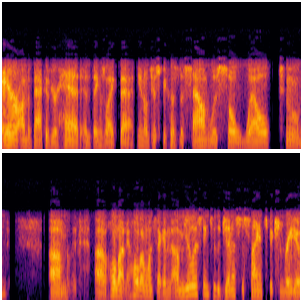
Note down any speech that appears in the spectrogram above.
air on the back of your head and things like that. You know, just because the sound was so well tuned. Um, uh, hold on, hold on one second. Um, you're listening to the Genesis Science Fiction Radio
